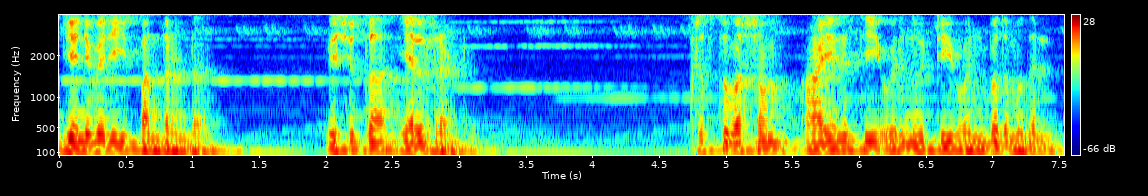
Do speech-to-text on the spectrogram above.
ജനുവരി പന്ത്രണ്ട്. വിശുദ്ധ എൽറഡ് ക്രിസ്തുവർഷം ആയിരത്തി ഒരുന്നൂറ്റി ഒൻപത് മുതൽ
